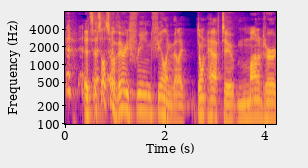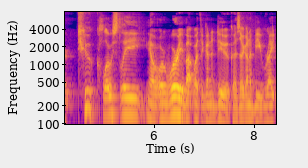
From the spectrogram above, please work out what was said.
it's it's also a very freeing feeling that I don't have to monitor too closely, you know, or worry about what they're going to do because they're going to be right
